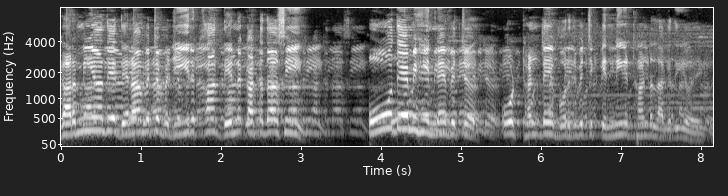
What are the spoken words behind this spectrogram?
ਗਰਮੀਆਂ ਦੇ ਦਿਨਾਂ ਵਿੱਚ ਵਜ਼ੀਰ ਖਾਂ ਦਿਨ ਕੱਟਦਾ ਸੀ। ਉਹਦੇ ਮਹੀਨੇ ਵਿੱਚ ਉਹ ਠੰਡੇ ਬੁਰਜ ਵਿੱਚ ਕਿੰਨੀ ਠੰਡ ਲੱਗਦੀ ਹੋਏਗੀ।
